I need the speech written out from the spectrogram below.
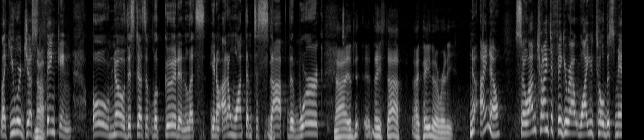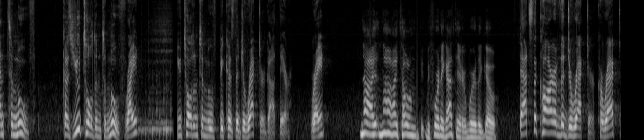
Like you were just No. thinking, "Oh, no, this doesn't look good and let's, you know, I don't want them to stop the work." No, if, if they stop, I paid it already. No, I know. So I'm trying to figure out why you told this man to move. Because you told him to move, right? You told him to move because the director got there, right? No, I, no, I told them before they got there where to go. That's the car of the director, correct?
